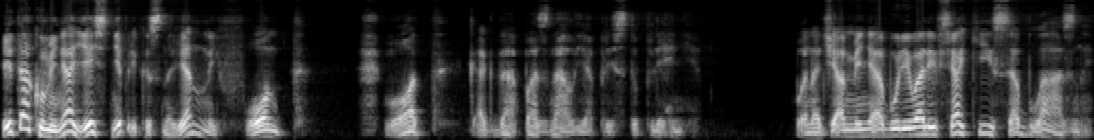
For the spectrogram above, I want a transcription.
Итак, у меня есть неприкосновенный фонд. Вот когда познал я преступление. По ночам меня обуревали всякие соблазны,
